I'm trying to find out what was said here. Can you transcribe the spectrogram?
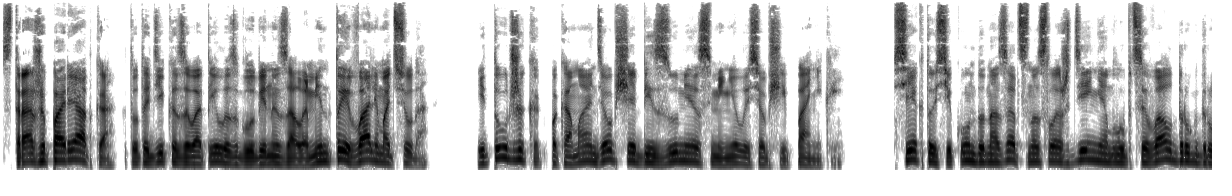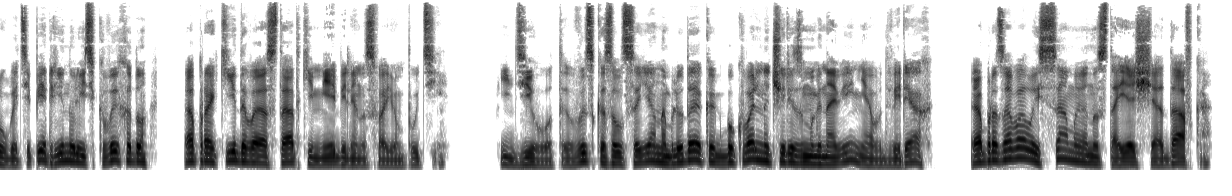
«Стражи порядка!» — кто-то дико завопил из глубины зала. «Менты, валим отсюда!» И тут же, как по команде, общее безумие сменилось общей паникой. Все, кто секунду назад с наслаждением лупцевал друг друга, теперь ринулись к выходу, опрокидывая остатки мебели на своем пути. «Идиоты», — высказался я, наблюдая, как буквально через мгновение в дверях образовалась самая настоящая давка.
